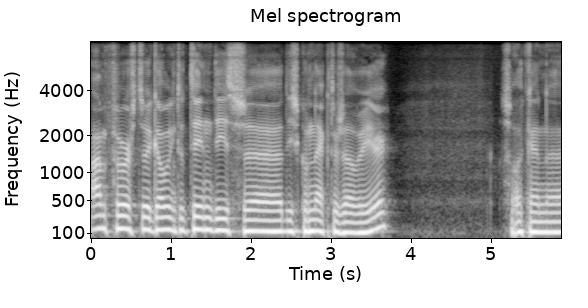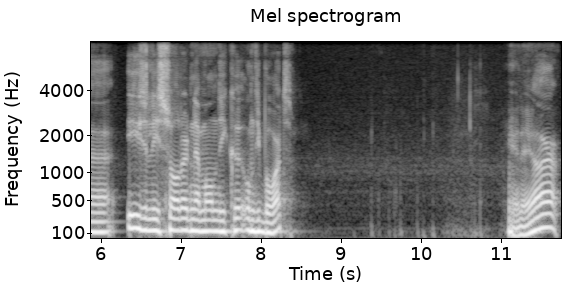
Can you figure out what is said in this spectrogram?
I'm first uh, going to tin these, uh, these connectors over here. So I can uh, easily solder them on the, on the board. Here they are.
